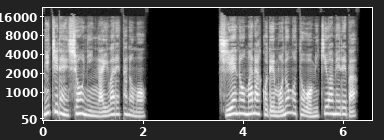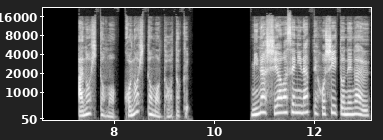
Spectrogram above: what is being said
日蓮上人が言われたのも知恵の眼で物事を見極めればあの人もこの人も尊く。皆幸せになってほしいと願う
